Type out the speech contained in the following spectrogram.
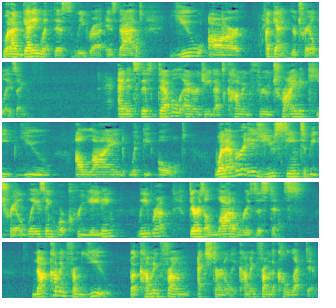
What I'm getting with this, Libra, is that you are, again, you're trailblazing. And it's this devil energy that's coming through trying to keep you aligned with the old. Whatever it is you seem to be trailblazing or creating, Libra, there is a lot of resistance not coming from you, but coming from externally, coming from the collective.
